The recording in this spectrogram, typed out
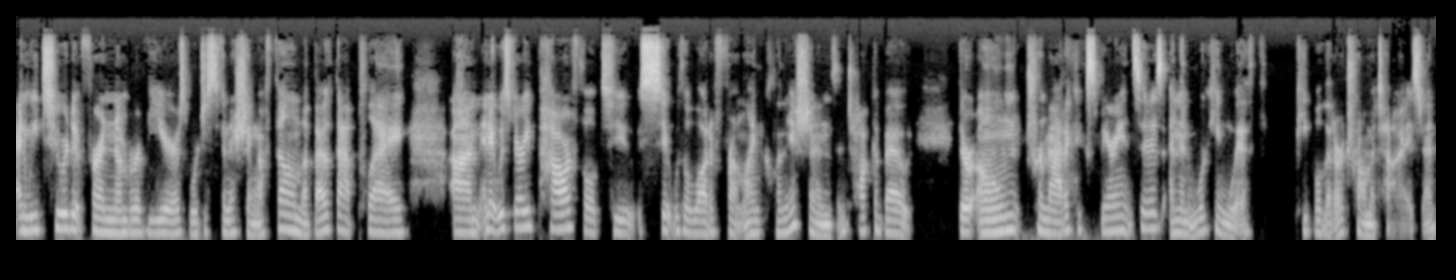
And we toured it for a number of years. We're just finishing a film about that play. Um, and it was very powerful to sit with a lot of frontline clinicians and talk about their own traumatic experiences and then working with people that are traumatized. And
